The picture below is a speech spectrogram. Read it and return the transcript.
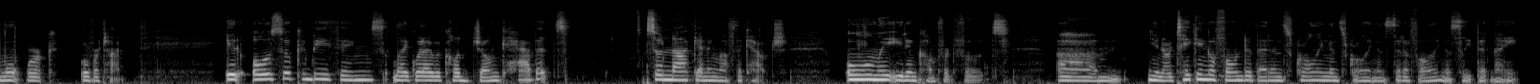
won't work over time. It also can be things like what I would call junk habits. So, not getting off the couch, only eating comfort foods, um, you know, taking a phone to bed and scrolling and scrolling instead of falling asleep at night.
